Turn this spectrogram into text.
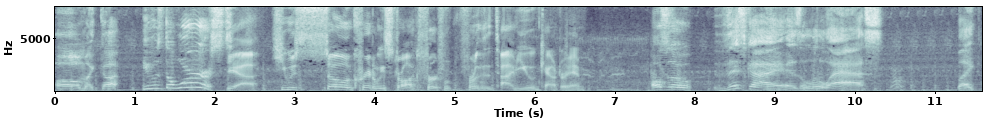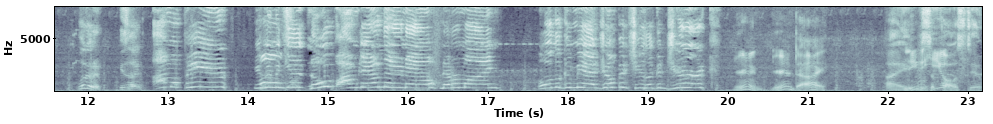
Oh my god, he was the worst. Yeah, he was so incredibly strong for for the time you encounter him. Also, this guy is a little ass. Like, look at him. He's like, I'm up here. You're gonna Oh. get. Nope, I'm down there now. Never mind. Oh, look at me. I jump at you like a jerk. You're gonna you're gonna die. I'm need heal. supposed to.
